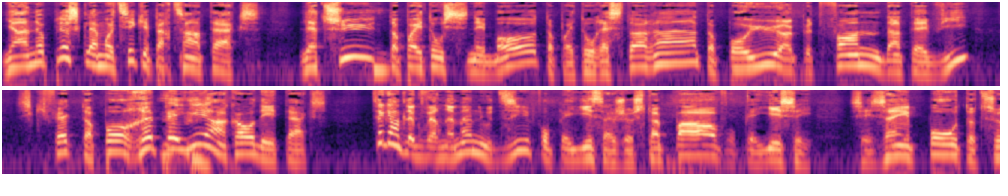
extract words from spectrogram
Il y en a plus que la moitié qui est partie en taxes. Là-dessus, t'as pas été au cinéma, t'as pas été au restaurant, t'as pas eu un peu de fun dans ta vie, ce qui fait que t'as pas repayé encore des taxes. Tu sais, quand le gouvernement nous dit qu'il faut payer sa juste part, faut payer ses, ses impôts, tout ça,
